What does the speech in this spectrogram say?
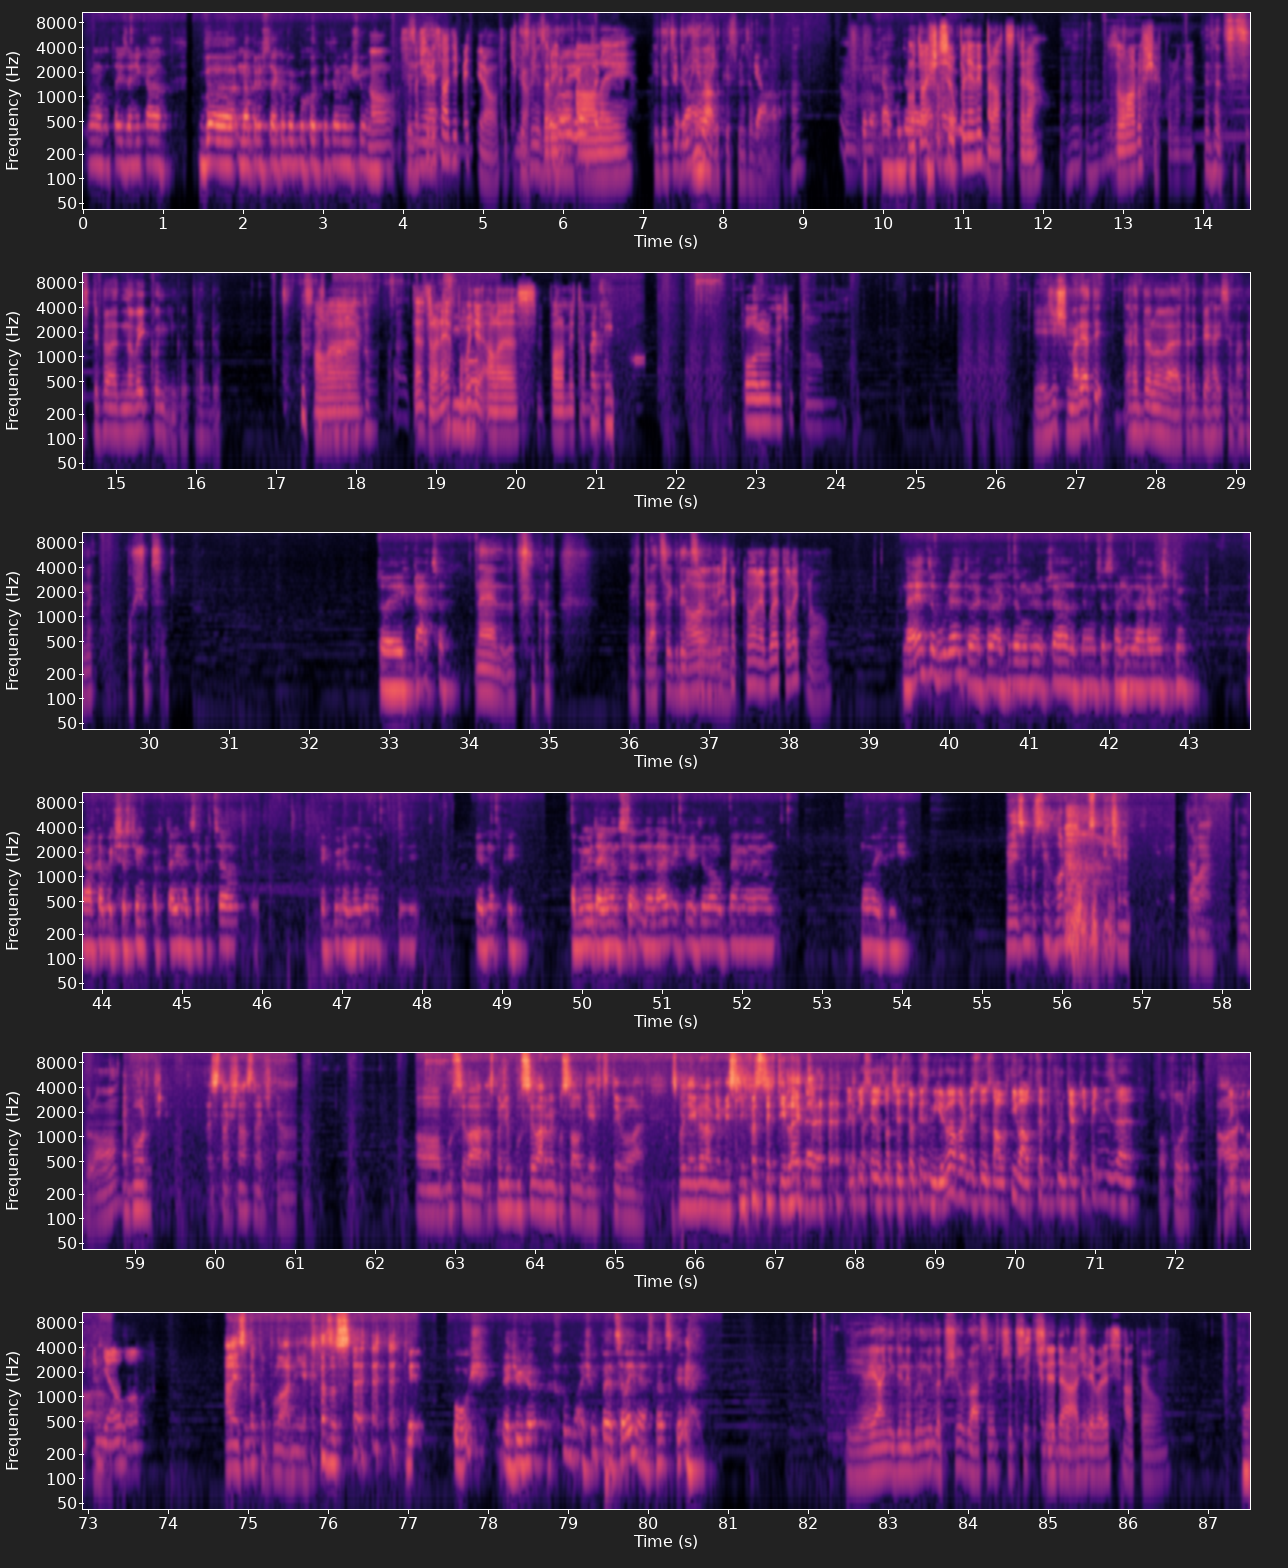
ono to tady zaniká v naprosto jakoby pochopitelným šumu. No, jsem na jsi mě- 65, no, teďka. jsi mě Tady zavolala. válej. I do té druhé ale- války jsi mě zavolala, aha. Ono to nešlo si ale- úplně vybrat, teda. aha, aha. To zavolá do všech, podle mě. Ty jsi ty vole novej koník, opravdu. Ale Ale to ten zelený je v pohodě, ale s- vypálil mi tam... tak funguje. Pálil mi to tam. Ježíš Maria, ty rebelové tady běhají sem a tam jak po šuce. To je jejich práce. Ne, jako... Jejich práce kde No, co, když ne? tak toho nebude tolik, no. Ne, to bude, to jako já ti to můžu dopřeházet, jenom se snažím zároveň si tu nějak, abych se s tím pak tady necaprcel, jako rozhazovat ty jednotky. Aby mi tadyhle se nenarekrytoval úplně milion nových, víš. Kde jsou prostě hory spíčeny, Tak. vole. To by bylo. Aborty. To je strašná sračka. O, Busilar, aspoň, že Busilar mi poslal gift, ty vole. Aspoň někdo na mě myslí prostě v téhle hře. Teďka si dostal 300 z míru a on se dostával v té válce furt nějaký peníze. No furt. No, Tak jo, to měl, no. Ale nejsem tak populární, jako zase. Už? Ho máš úplně celý nesnadsky. Je, já nikdy nebudu mít lepšího vládce než 333. Prostě nedá ani protože 90, jo.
